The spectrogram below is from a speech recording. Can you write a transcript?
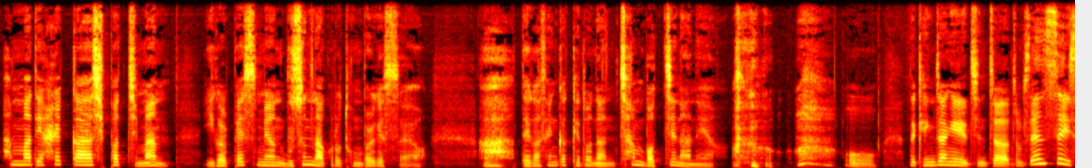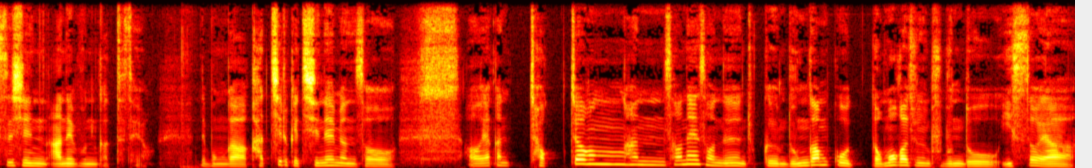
한마디 할까 싶었지만 이걸 뺐으면 무슨 낙으로 돈 벌겠어요. 아, 내가 생각해도 난 참 멋진 아내야. 어, 근데 굉장히 진짜 좀 센스 있으신 아내분 같으세요. 근데 뭔가 같이 이렇게 지내면서 어, 약간 적 정한 선에서는 조금 눈 감고 넘어가주는 부분도 있어야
